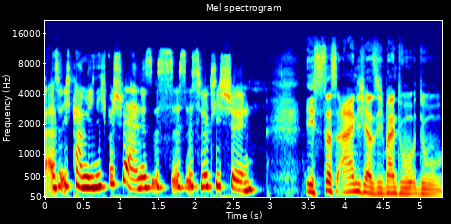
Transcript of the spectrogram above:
also ich kann mich nicht beschweren. Es ist, es ist wirklich schön. Ist das eigentlich, also ich meine, du, du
